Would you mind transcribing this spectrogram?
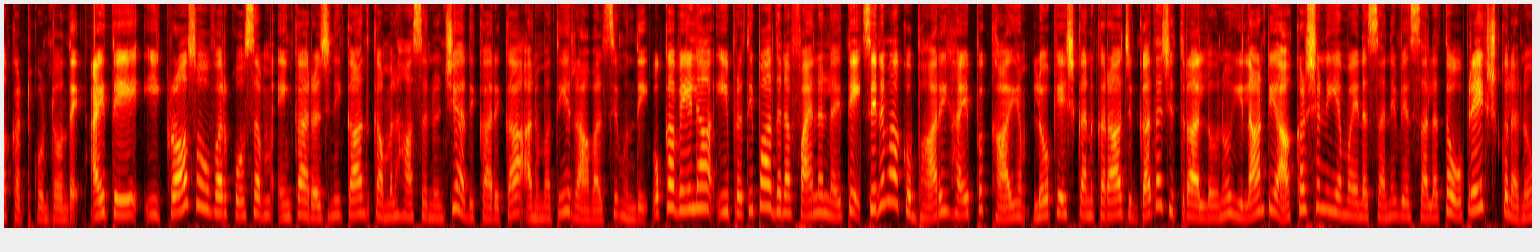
ఆకట్టుకుంటోంది. అయితే ఈ క్రాస్ ఓవర్ కోసం ఇంకా రజనీకాంత్ కమల్ హాసన్ నుంచి అధికారిక అనుమతి రావాల్సి ఉంది. ఒకవేళ ఈ ప్రతిపాదన ఫైనల్ అయితే సినిమాకు భారీ హైప్ ఖాయం. లోకేష్ కనకరాజ్ గత చిత్రాల్లోనూ ఇలాంటి ఆకర్షణీయమైన సన్నివేశాలతో ప్రేక్షకులను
